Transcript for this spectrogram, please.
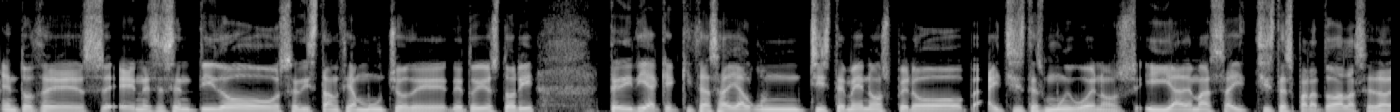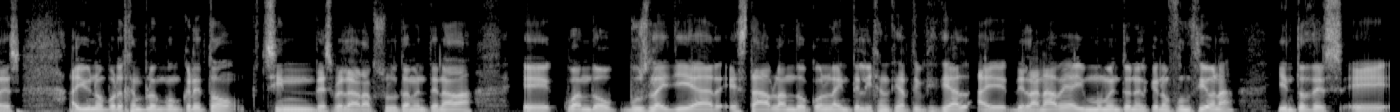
Entonces, en ese sentido, se distancia mucho de, Toy Story. Te diría que quizás hay algún chiste menos, pero hay chistes muy buenos. Y además hay chistes para todas las edades. Hay uno, por ejemplo, en concreto, sin desvelar absolutamente nada, eh, cuando Buzz Lightyear está hablando con la inteligencia artificial eh, de la nave, hay un momento en el que no funciona y entonces eh,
